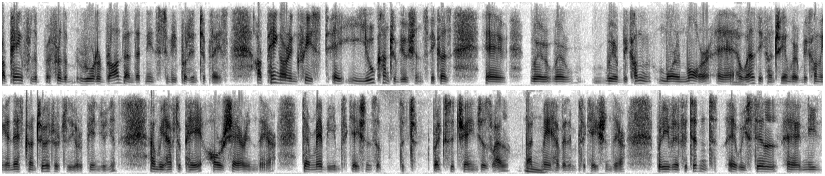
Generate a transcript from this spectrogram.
or paying for the for the rural broadband that needs to be put into place, or paying our increased uh, EU contributions because uh, we're we're we're becoming more and more uh, a wealthy country and we're becoming a net contributor to the European Union and we have to pay our share in there. There may be implications of the Brexit change as well. That mm. may have an implication there. But even if it didn't, uh, we still uh, need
